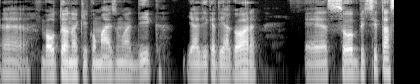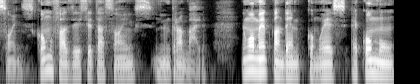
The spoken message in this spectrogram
É, voltando aqui com mais uma dica, e a dica de agora é sobre citações. Como fazer citações em um trabalho. Em um momento pandêmico como esse, é comum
